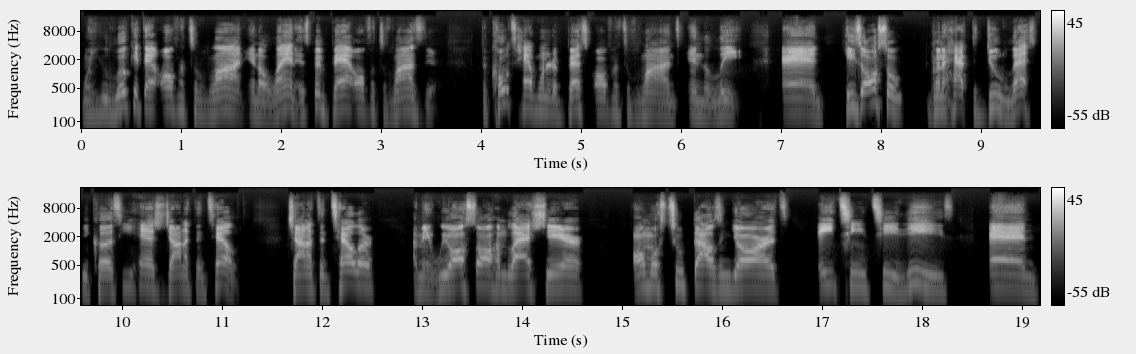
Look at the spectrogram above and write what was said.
When you look at that offensive line in Atlanta, it's been bad offensive lines there. The Colts have one of the best offensive lines in the league. And he's also going to have to do less because he has Jonathan Taylor. Jonathan Taylor, I mean, we all saw him last year, almost 2,000 yards, 18 TDs. And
